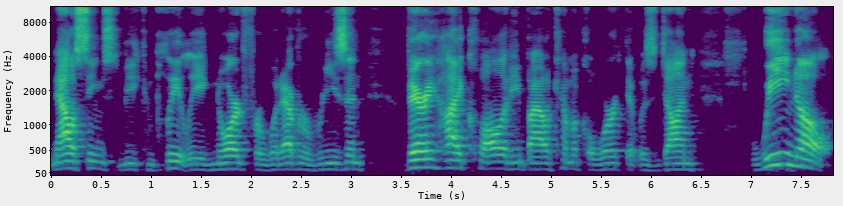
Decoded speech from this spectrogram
now seems to be completely ignored for whatever reason very high quality biochemical work that was done we know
